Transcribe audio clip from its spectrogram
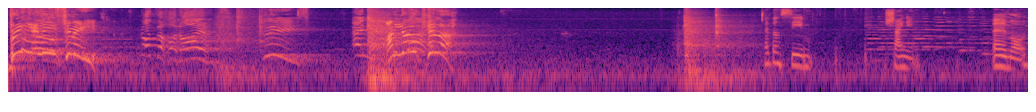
Bring Elise to me! Not the hot irons! Please! I'm no killer! I don't see him shining anymore.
